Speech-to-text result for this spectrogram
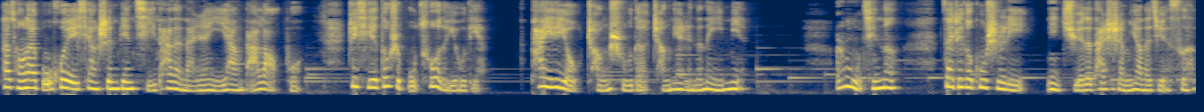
他从来不会像身边其他的男人一样打老婆，这些都是不错的优点。他也有成熟的成年人的那一面。而母亲呢，在这个故事里。你觉得他是什么样的角色？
